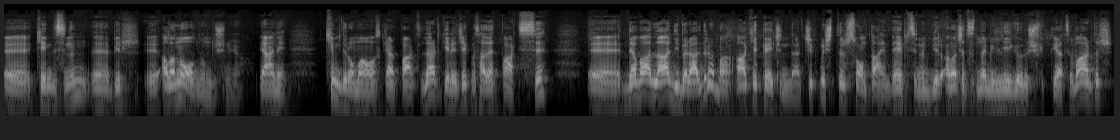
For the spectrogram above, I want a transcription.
e, kendisinin e, bir e, alanı olduğunu düşünüyor. Yani kimdir o muhafazakar partiler? Gelecek ve Saadet Partisi. E, Deva la liberaldir ama AKP içinden çıkmıştır. Son tahlilde hepsinin bir ana çatısında milli görüş fikriyatı vardır.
